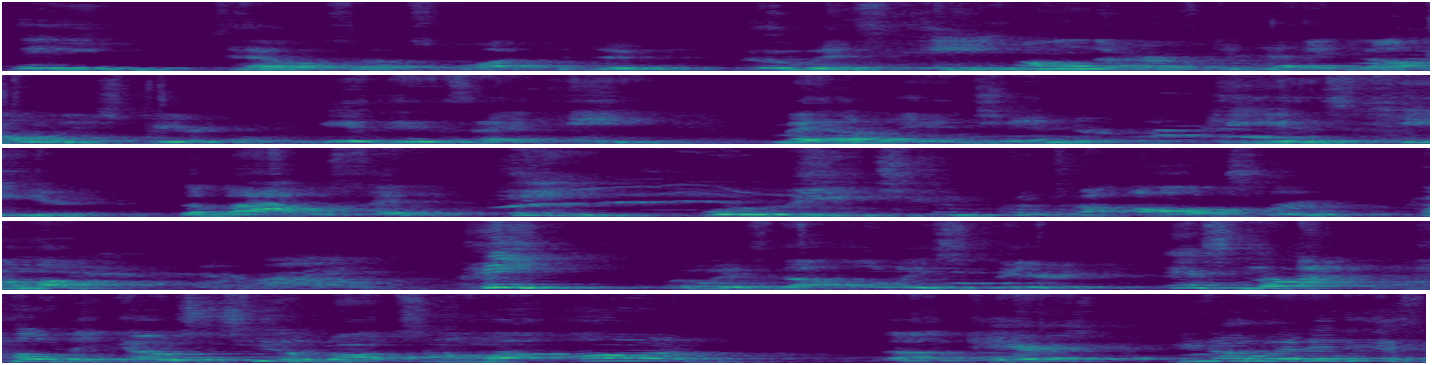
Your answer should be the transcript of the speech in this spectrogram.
He tells us what to do. Who is He on the earth today? The Holy Spirit. It is a He, male and gender. He is here. The Bible said He will lead you into all truth. Come on. Come on. He who is the Holy Spirit. It's not the Holy Ghost chill bumps on my arm, uh, Eric. You know what it is?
